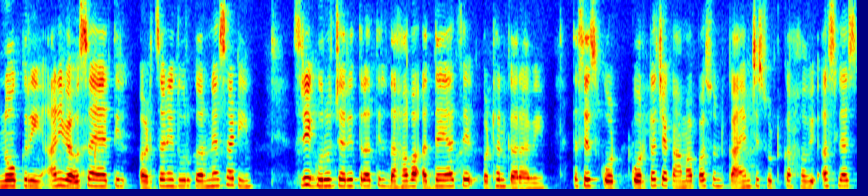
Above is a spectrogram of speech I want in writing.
नोकरी आणि व्यवसायातील अडचणी दूर करण्यासाठी श्री गुरुचरित्रातील दहावा अध्यायाचे पठन करावे. तसेच कोर्ट कोर्टाच्या कामापासून कायमची सुटका हवी असल्यास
